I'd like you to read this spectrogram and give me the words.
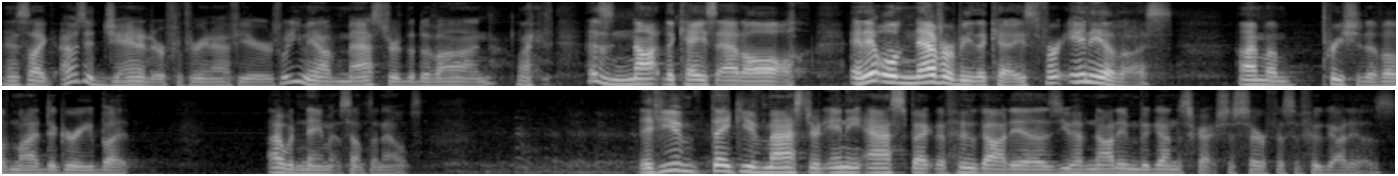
And it's like, I was a janitor for three and a half years. What do you mean I've mastered the divine? Like, that is not the case at all. And it will never be the case for any of us. I'm appreciative of my degree, but I would name it something else. if you think you've mastered any aspect of who God is, you have not even begun to scratch the surface of who God is.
